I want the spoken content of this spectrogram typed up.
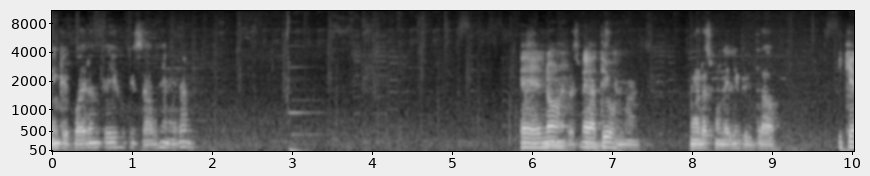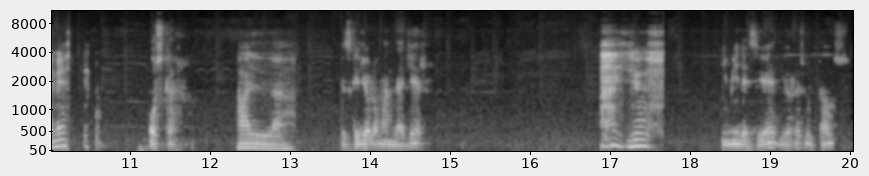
¿En qué cuadrante dijo que estaba el general? Eh, no, responde negativo. este. No me responde el infiltrado. ¿Y quién es? Oscar, Ala. es que yo lo mandé ayer. Ay, Dios. Y mire, si ve, dio resultados.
